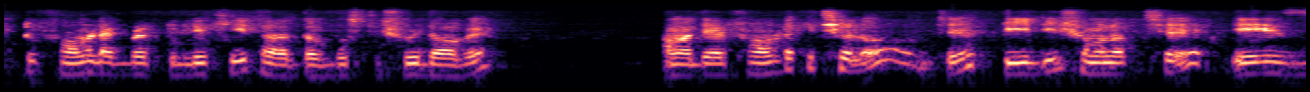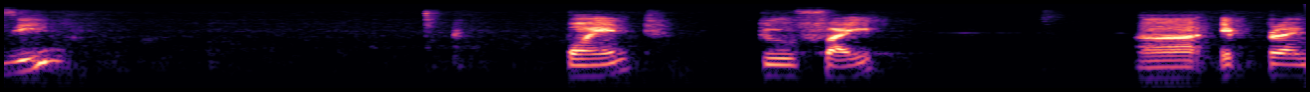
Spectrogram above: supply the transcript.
একটু ফর্মেট একবার একটু লিখি, তাহলে তো বুঝতে সুবিধা হবে। আমাদের ফর্মুলাটা কি ছিল? যে পিডি সমান হচ্ছে AG point two five F prime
